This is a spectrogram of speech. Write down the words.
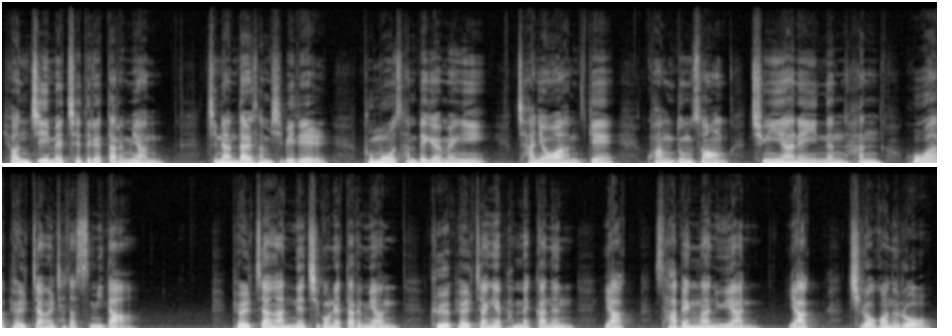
현지 매체들에 따르면 지난달 31일 부모 300여 명이 자녀와 함께 광둥성 칭이안에 있는 한 호화 별장을 찾았습니다. 별장 안내 직원에 따르면 그 별장의 판매가는 약 400만 위안, 약 7억 원으로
